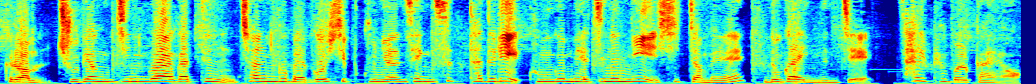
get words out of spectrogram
그럼 주병진과 같은 1959년생 스타들이 궁금해지는 이 시점에 누가 있는지 살펴볼까요?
